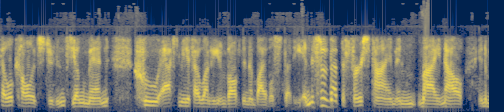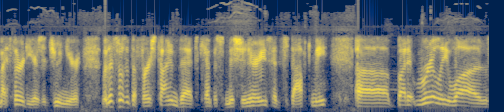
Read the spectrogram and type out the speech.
fellow college students, young men, who asked me if I wanted to get involved in a Bible study. And this was not the first time in my now into my third year as a junior, but this wasn't the first time that campus missionaries had stopped me. Uh, but it really was was,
